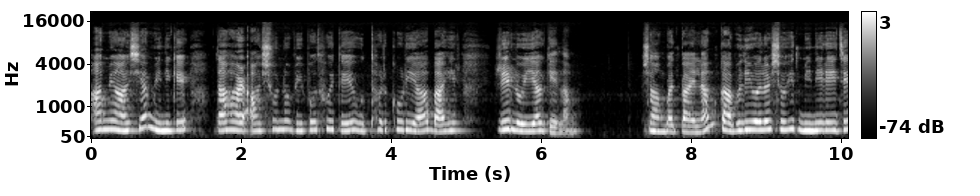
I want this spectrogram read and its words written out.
আমি আসিয়া মিনিকে তাহার আসন্ন বিপদ হইতে উদ্ধার করিয়া বাহিরে লইয়া গেলাম। সংবাদ পাইলাম, কাবুলিওয়ালার সহিত মিনির এই যে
